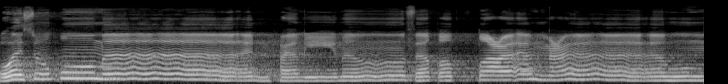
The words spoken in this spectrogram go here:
وسقوا ماء حميما فقطع أمعاءهم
